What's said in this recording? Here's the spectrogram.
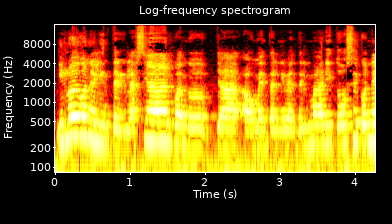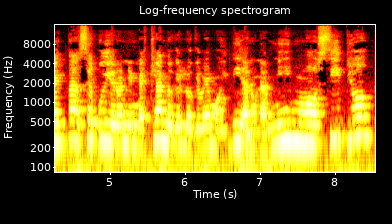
y luego en el interglacial, cuando ya aumenta el nivel del mar y todo se conecta, se pudieron ir mezclando, que es lo que vemos hoy día. En un mismo sitio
